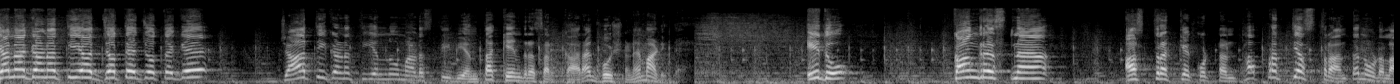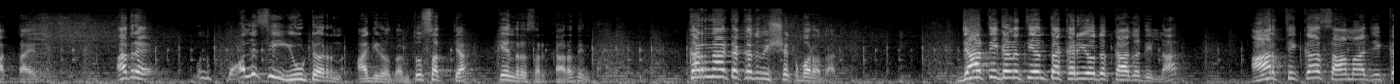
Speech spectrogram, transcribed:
ಜನಗಣತಿಯ ಜೊತೆ ಜೊತೆಗೆ ಜಾತಿ ಗಣತಿಯನ್ನು ಮಾಡಿಸ್ತೀವಿ ಅಂತ ಕೇಂದ್ರ ಸರ್ಕಾರ ಘೋಷಣೆ ಮಾಡಿದೆ. ಇದು ಕಾಂಗ್ರೆಸ್ನ ಅಸ್ತ್ರಕ್ಕೆ ಕೊಟ್ಟಂಥ ಪ್ರತ್ಯಸ್ತ್ರ ಅಂತ ನೋಡಲಾಗ್ತಾ ಇದೆ. ಆದರೆ ಒಂದು ಪಾಲಿಸಿ ಯೂ ಟರ್ನ್ ಆಗಿರೋದಂತೂ ಸತ್ಯ ಕೇಂದ್ರ ಸರ್ಕಾರದಿಂದ. ಕರ್ನಾಟಕದ ವಿಷಯಕ್ಕೆ ಬರೋದಾಗ ಜಾತಿ ಗಣತಿ ಅಂತ ಕರೆಯೋದಕ್ಕಾಗೋದಿಲ್ಲ. ಆರ್ಥಿಕ, ಸಾಮಾಜಿಕ,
